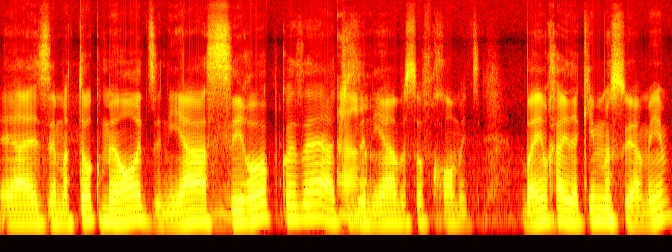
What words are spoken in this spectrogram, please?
אה, זה מתוק מאוד, זה נהיה סירופ כזה, עד אה. שזה נהיה בסוף חומץ. באים חיידקים מסוימים,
